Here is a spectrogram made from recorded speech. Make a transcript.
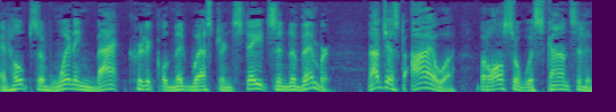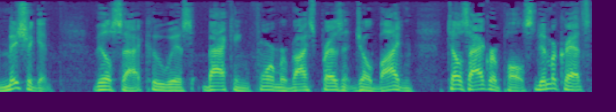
in hopes of winning back critical Midwestern states in November. Not just Iowa, but also Wisconsin and Michigan. Vilsack, who is backing former Vice President Joe Biden, tells AgriPulse Democrats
